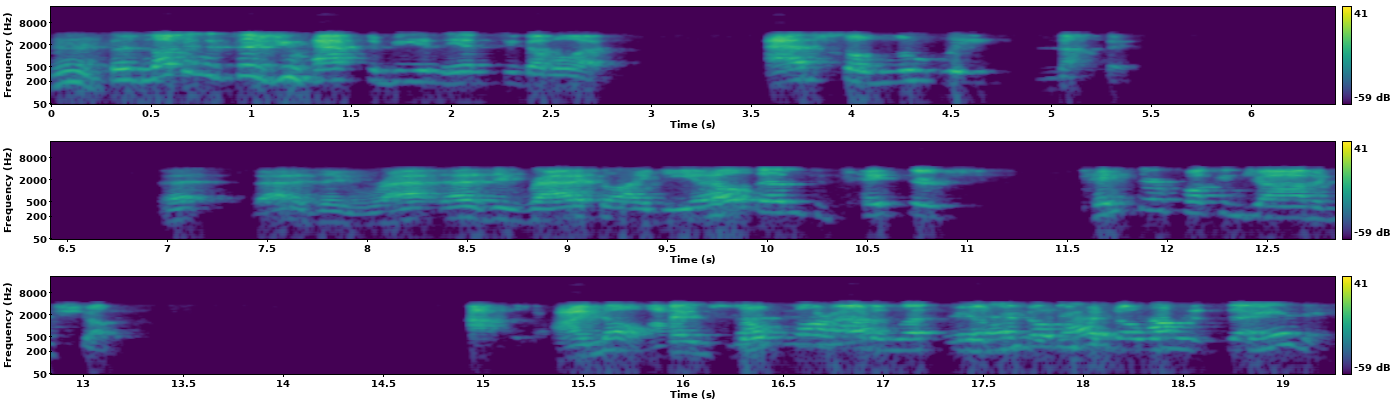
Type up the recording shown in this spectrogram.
Hmm. There's nothing that says you have to be in the NCAA. Absolutely nothing. That that is a ra- that is a radical idea. Tell them to take their take their fucking job and shove it. I, I know. I am so That- far out of left field. You don't even know what to say.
